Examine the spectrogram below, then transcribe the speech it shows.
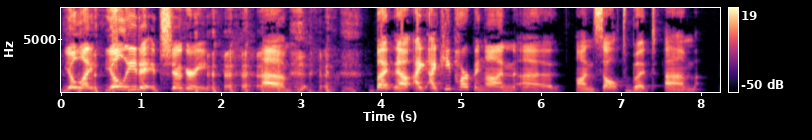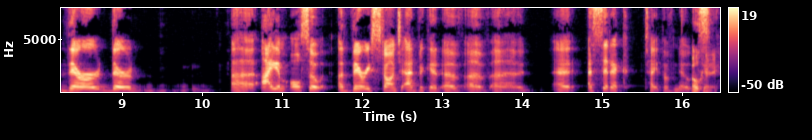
you'll like you'll eat it it's sugary um but no i i keep harping on uh on salt but um there are there uh i am also a very staunch advocate of of uh, uh acidic type of notes Okay.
